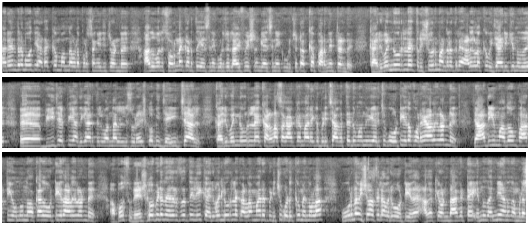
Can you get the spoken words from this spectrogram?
നരേന്ദ്രമോദി അടക്കം വന്ന് അവിടെ പ്രസംഗിച്ചിട്ടുണ്ട്. അതുപോലെ സ്വർണക്കടത്ത് കേസിനെ കുറിച്ച് ലൈഫ് മിഷൻ കേസിനെ കുറിച്ചിട്ടൊക്കെ പറഞ്ഞിട്ടുണ്ട്. കരുവന്നൂരിലെ തൃശ്ശൂർ മണ്ഡലത്തിലെ ആളുകളൊക്കെ വിചാരിക്കുന്നത് ബി ജെ പി അധികാരത്തിൽ വന്നാൽ അല്ലെങ്കിൽ സുരേഷ് ഗോപി ജയിച്ചാൽ കരുവന്നൂരിലെ കള്ള സഖാക്കന്മാരെയൊക്കെ പിടിച്ച് അകത്തിടുമെന്ന് വിചാരിച്ച് വോട്ട് ചെയ്ത കുറെ ആളുകളുണ്ട്. ജാതിയും മതവും പാർട്ടിയും ഒന്നും നോക്കാതെ വോട്ട് ചെയ്ത ആളുകളുണ്ട്. അപ്പോൾ സുരേഷ് ഗോപിയുടെ നേതൃത്വത്തിൽ ഈ കരുവന്നൂരിലെ കള്ളന്മാരെ പിടിച്ചു കൊടുക്കും എന്നുള്ള പൂർണ വിശ്വാസത്തിൽ അവർ വോട്ട് ചെയ്ത് അതൊക്കെ ഉണ്ടാകട്ടെ എന്ന് തന്നെയാണ് നമ്മുടെ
